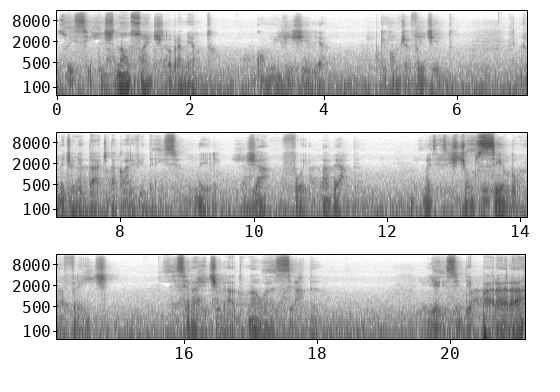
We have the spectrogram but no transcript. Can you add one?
suicidas, não só em desdobramento, como em vigília, porque, como já foi dito, a mediunidade da clarividência nele já foi aberta. Mas existe um selo na frente que será retirado na hora certa e ele se deparará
